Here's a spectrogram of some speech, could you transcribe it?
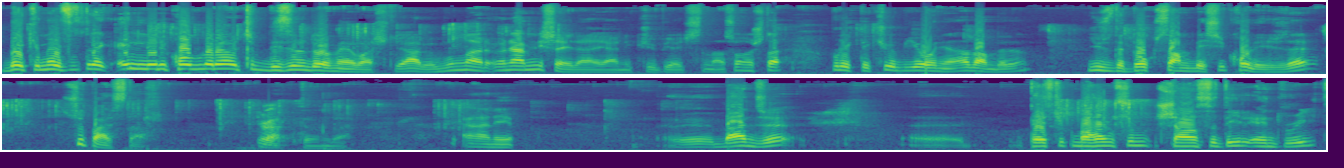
Baker Mayfield direkt elleri kolları açıp dizini dövmeye başlıyor abi. Bunlar önemli şeyler yani QB açısından. Sonuçta bu ligde QB oynayan adamların %95'i kolejde süperstar Evet. baktığında. Yani e, bence e, Patrick Mahomes'un şansı değil Andrew Reid.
